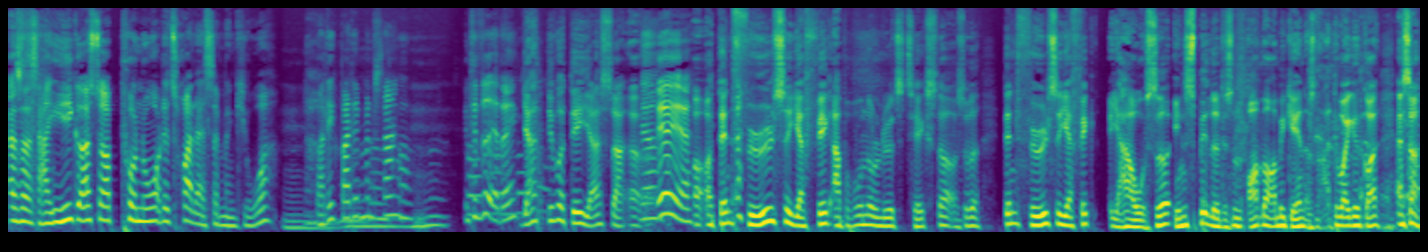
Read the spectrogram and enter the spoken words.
Altså, Sang I ikke også op på nord? Det tror jeg da altså, man gjorde. Var det ikke bare det, man sang? Det ved jeg da ikke. ja, det var det, jeg sang. Og, Ja. Ja, ja. og, og den følelse, jeg fik, apropos når du lytter til tekster og så videre, den følelse, jeg fik, jeg har jo siddet og indspillet det sådan om og om igen, og sådan, "Ej, det var ikke godt. Altså,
